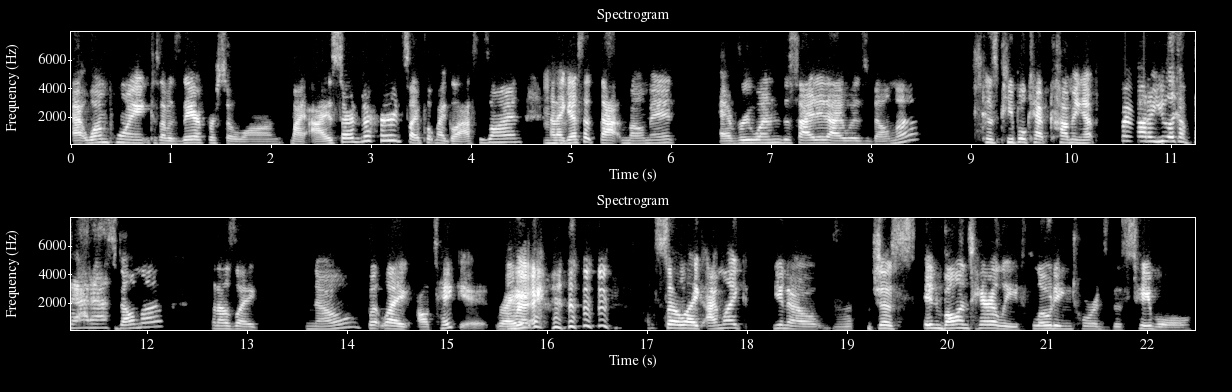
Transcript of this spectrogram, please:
at one point, because I was there for so long, my eyes started to hurt. So I put my glasses on. And I Mhm. guess at that moment, everyone decided I was Velma because people kept coming up, oh my God, are you like a badass Velma? And I was like, no, but like, I'll take it. Right. So, like, I'm like, you know, just involuntarily floating towards this table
